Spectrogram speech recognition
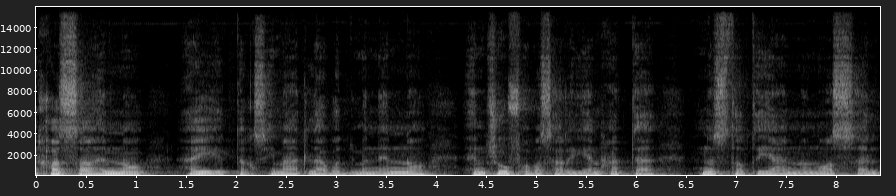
خاصة إنه هاي التقسيمات لابد من إنه نشوفها بصريا حتى نستطيع إنه نوصل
